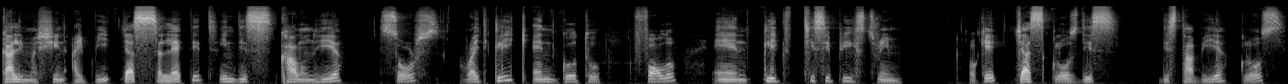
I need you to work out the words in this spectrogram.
kali machine ip just select it in this column here source right click and go to follow and click tcp stream okay? Just close this this tab here close.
